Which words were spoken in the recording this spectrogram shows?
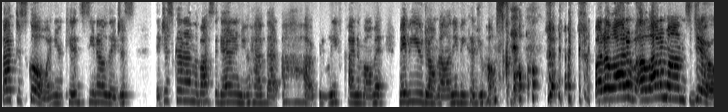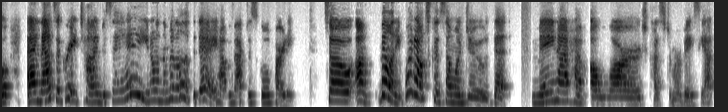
back to school when your kids you know they just they just got on the bus again and you have that ah relief kind of moment maybe you don't melanie because you homeschool but a lot of a lot of moms do and that's a great time to say hey you know in the middle of the day have a back to school party so um, melanie what else could someone do that may not have a large customer base yet?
